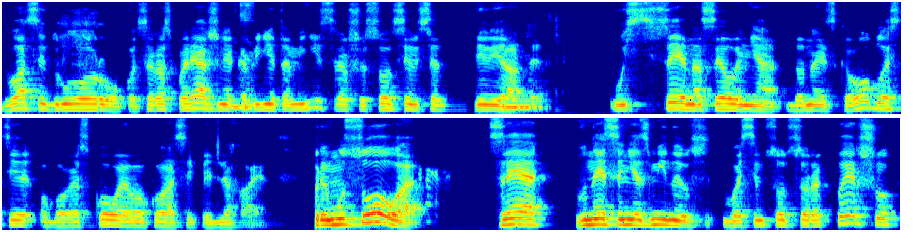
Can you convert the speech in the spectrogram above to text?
2022 року. Це розпорядження Кабінету міністрів 679. Мгм. Усе населення Донецької області обов'язково евакуації підлягає. Примусова – це внесення зміни в 841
